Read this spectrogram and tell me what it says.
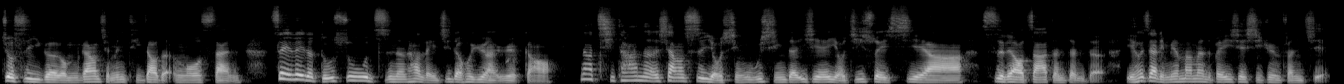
就是一个我们刚刚前面提到的 NO3 这一类的毒素物质呢，它累积的会越来越高。那其他呢，像是有形无形的一些有机碎屑啊、饲料渣等等的，也会在里面慢慢的被一些细菌分解。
